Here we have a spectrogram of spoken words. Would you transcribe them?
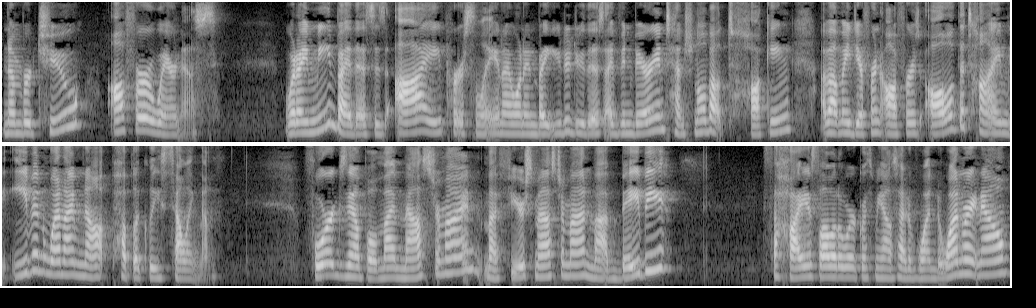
Number two, offer awareness. What I mean by this is, I personally, and I want to invite you to do this, I've been very intentional about talking about my different offers all of the time, even when I'm not publicly selling them. For example, my mastermind, my fierce mastermind, my baby, it's the highest level to work with me outside of one to one right now.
